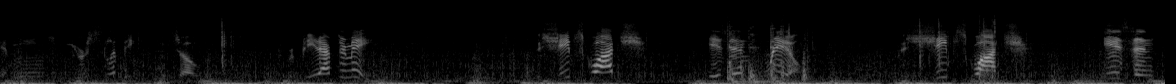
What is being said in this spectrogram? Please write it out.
it means you're slipping. So, repeat after me. The sheep squatch isn't real. The Sheepsquatch isn't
